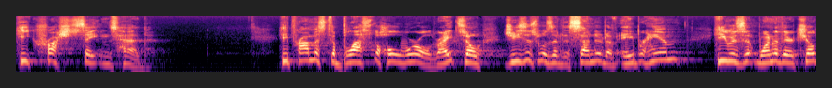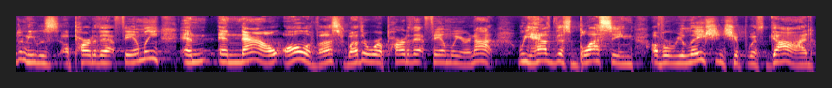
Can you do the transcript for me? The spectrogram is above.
He crushed Satan's head. He promised to bless the whole world, right? So Jesus was a descendant of Abraham. He was one of their children. He was a part of that family. And, and now, all of us, whether we're a part of that family or not, we have this blessing of a relationship with God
